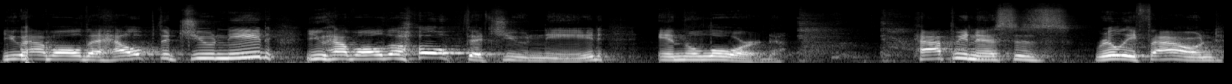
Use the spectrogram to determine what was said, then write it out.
You have all the help that you need. You have all the hope that you need in the Lord. Happiness is really found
